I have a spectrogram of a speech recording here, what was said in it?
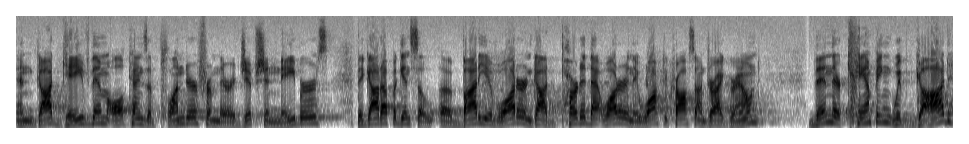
and God gave them all kinds of plunder from their Egyptian neighbors. They got up against a, a, body of water, and God parted that water, and they walked across on dry ground. Then they're camping with God,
